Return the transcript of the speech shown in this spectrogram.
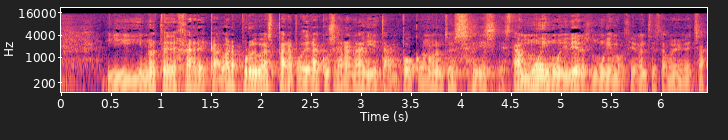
y, no te deja recabar pruebas para poder acusar a nadie tampoco, ¿no? Entonces está muy, muy bien, es muy emocionante, está muy bien hecha.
